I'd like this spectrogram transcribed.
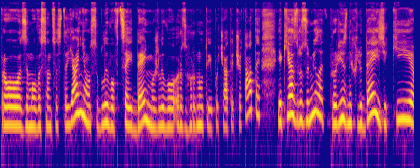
про зимове сонцестояння, особливо в цей день, можливо, розгорнути і почати читати. Як я зрозуміла про різних людей, які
